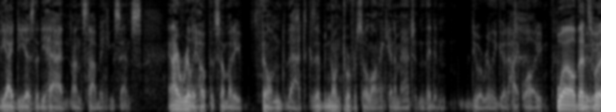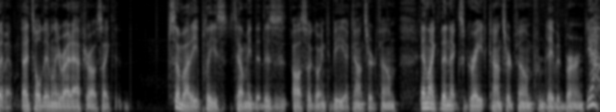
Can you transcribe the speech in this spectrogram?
the ideas that he had on Stop Making Sense. And I really hope that somebody filmed that because they've been on tour for so long. I can't imagine that they didn't do a really good, high quality. Well, that's what. I told Emily right after. I was like, somebody please tell me that this is also going to be a concert film and like the next great concert film from David Byrne. Yeah.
